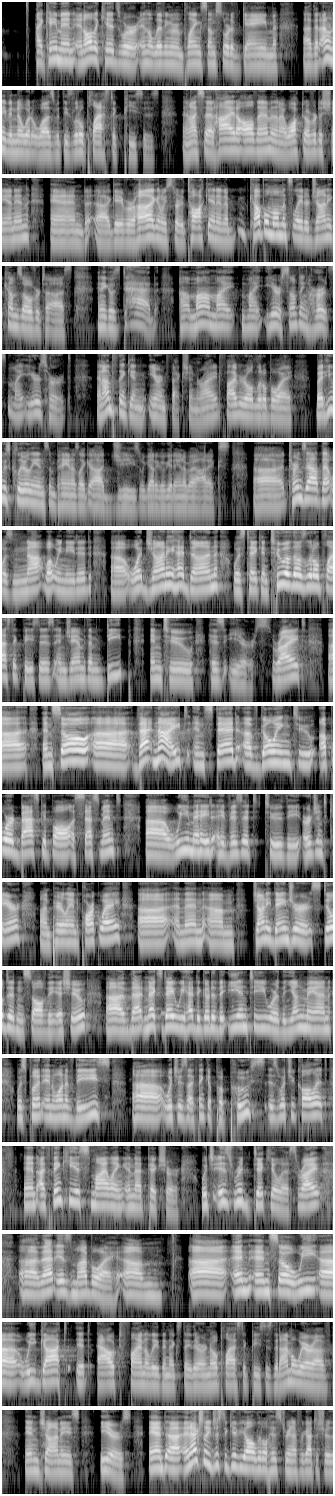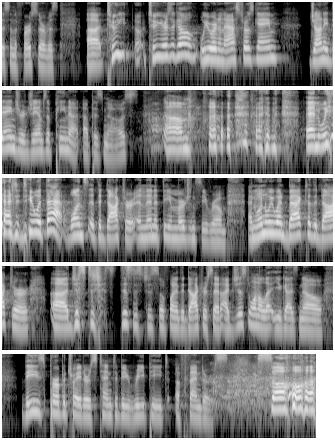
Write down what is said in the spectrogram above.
I came in and all the kids were in the living room playing some sort of game uh, that I don't even know what it was with these little plastic pieces. And I said hi to all them, and then I walked over to Shannon and uh, gave her a hug, and we started talking. And a couple moments later, Johnny comes over to us, and he goes, "Dad, uh, Mom, my my ear, something hurts. My ears hurt." And I'm thinking ear infection, right? Five year old little boy. But he was clearly in some pain. I was like, ah, oh, geez, we got to go get antibiotics. Uh, turns out that was not what we needed. Uh, what Johnny had done was taken two of those little plastic pieces and jammed them deep into his ears, right? Uh, and so uh, that night, instead of going to upward basketball assessment, uh, we made a visit to the urgent care on Pearland Parkway. Uh, and then um, Johnny Danger still didn't solve the issue. Uh, that next day, we had to go to the ENT where the young man was put in one of these, uh, which is, I think, a papoose, is what you call it. And I think he is smiling in that picture, which is ridiculous, right? Uh, that is my boy. Um, uh, and, and so we, uh, we got it out finally the next day. There are no plastic pieces that I'm aware of in Johnny's ears. And, uh, and actually, just to give you all a little history, and I forgot to share this in the first service, uh, two, two years ago, we were at an Astros game. Johnny Danger jams a peanut up his nose. Um, and, and, we had to deal with that once at the doctor and then at the emergency room. And when we went back to the doctor, uh, just, just this is just so funny. The doctor said, "I just want to let you guys know." These perpetrators tend to be repeat offenders. so,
